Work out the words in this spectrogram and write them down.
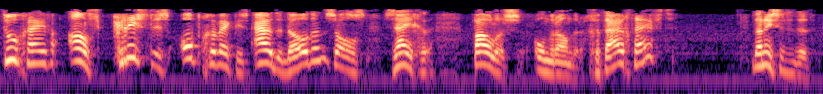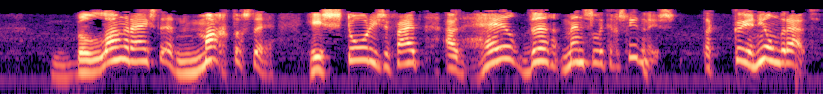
toegeven, als Christus opgewekt is uit de doden, zoals zij, Paulus onder andere getuigd heeft, dan is het het belangrijkste, het machtigste historische feit uit heel de menselijke geschiedenis. Daar kun je niet onderuit.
